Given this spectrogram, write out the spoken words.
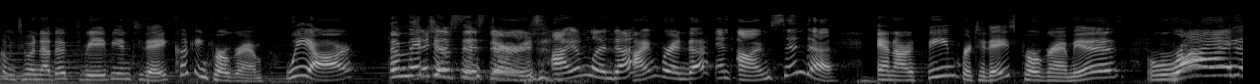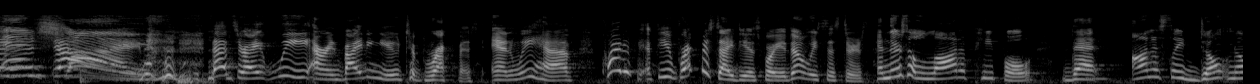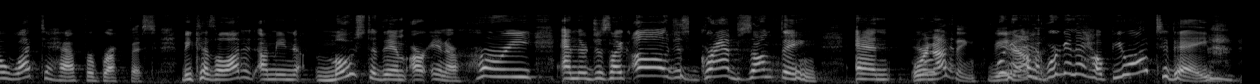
welcome to another 3ABN Today cooking program. We are the Micheff Sisters. I am Linda. I'm Brenda, And I'm Cinda. and our theme for today's program is Rise and Shine. That's right, we are inviting you to breakfast, and we have quite a few breakfast ideas for you, don't we, sisters? And there's a lot of people that honestly don't know what to have for breakfast because a lot of I mean most of them are in a hurry and they're just like, "Oh, just grab something." And Or we're gonna- nothing, We're you gonna, know? we're going to help you out today.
